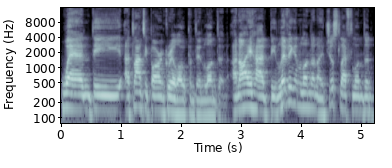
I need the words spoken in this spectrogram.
When the Atlantic Bar and Grill opened in London. And I had been living in London. I just left London.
